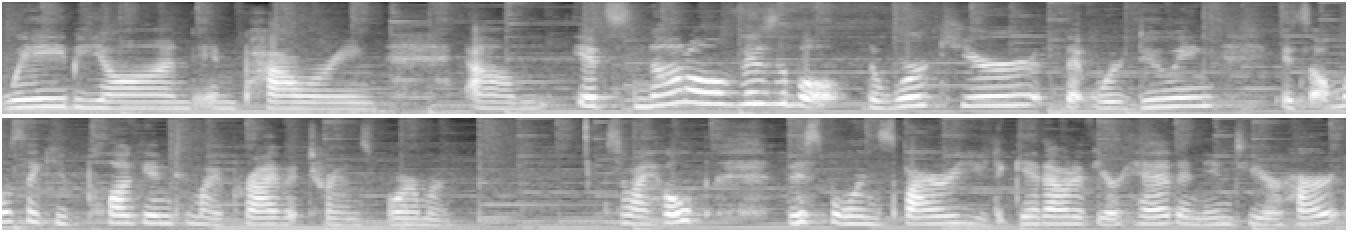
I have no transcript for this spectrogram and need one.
way beyond empowering. Um, it's not all visible. The work here that we're doing, it's almost like you plug into my private transformer. So I hope this will inspire you to get out of your head and into your heart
